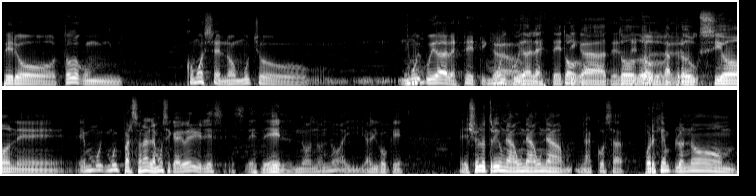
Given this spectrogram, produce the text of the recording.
Pero todo con. ¿Cómo es él, no? Mucho. Muy cuidada la estética. Muy cuidada la estética, de- de todo, la de- producción. eh, es muy, muy personal. La música de Gabriel es, es- es de él. No, no, no hay algo que. eh, yo lo traía una, una, una, una cosa. Por ejemplo, no.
